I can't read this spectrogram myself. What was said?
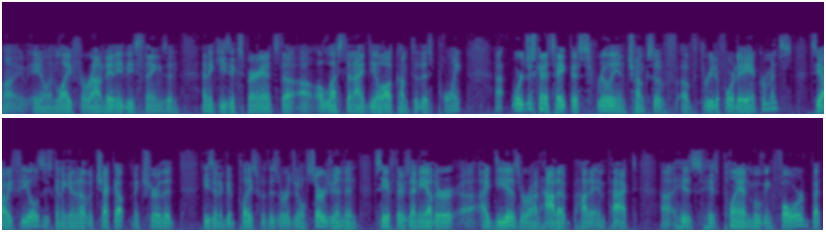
uh, you know, in life around any of these things, and I think he's experienced a, a less than ideal outcome to this point. Uh, we're just going to take this really in chunks of of, of three to four day increments, see how he feels. He's going to get another checkup, make sure that he's in a good place with his original surgeon, and see if there's any other uh, ideas around how to how to impact uh, his his plan moving forward. But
